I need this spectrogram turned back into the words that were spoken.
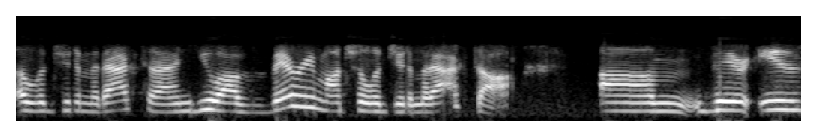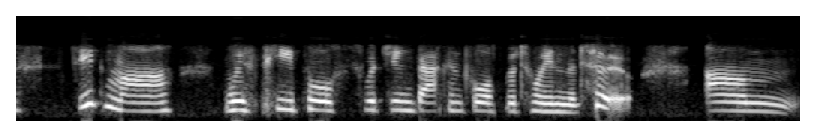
a legitimate actor, and you are very much a legitimate actor, um, there is stigma with people switching back and forth between the two. Um,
